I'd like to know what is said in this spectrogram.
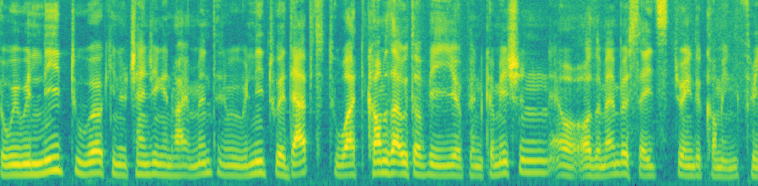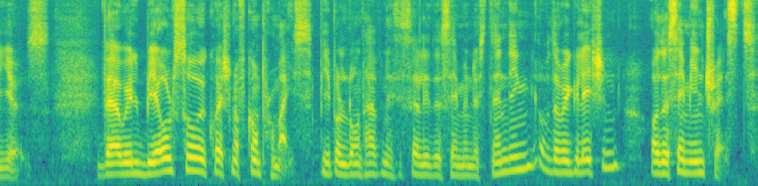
So we will need to work in a changing environment and we will need to adapt to what comes out of the European Commission or, or the member states during the coming three years. There will be also a question of compromise. People don't have necessarily the same understanding of the regulation or the same interests.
